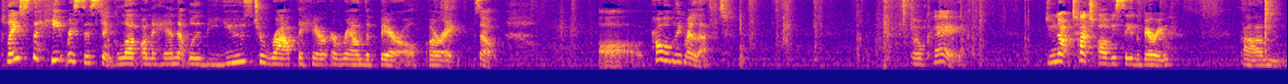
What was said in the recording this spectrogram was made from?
Place the heat resistant glove on the hand that will be used to wrap the hair around the barrel. All right, so uh, probably my left. Okay. Do not touch, obviously, the bearing, um,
